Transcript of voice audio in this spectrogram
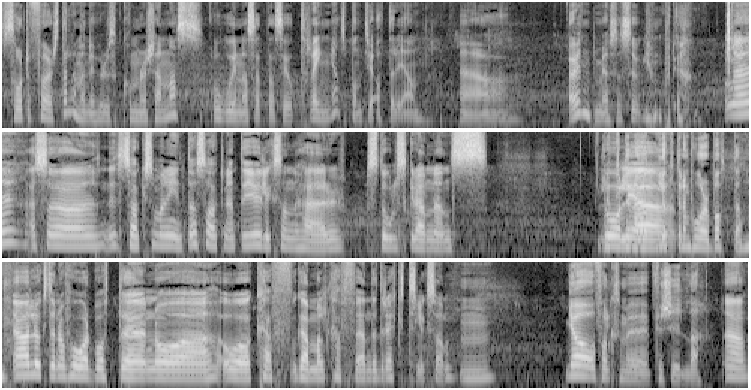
svårt att föreställa mig nu hur det kommer att kännas att gå in och sätta sig och trängas på en teater igen. Uh, jag vet inte om jag är så sugen på det. Nej, alltså saker som man inte har saknat det är ju liksom den här stolsgrannens Lukten, dåliga... av, lukten av hårbotten. Ja, lukten av hårbotten och, och kaff, gammal kaffeandedräkt liksom. Mm. Ja, och folk som är förkylda. Ja.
